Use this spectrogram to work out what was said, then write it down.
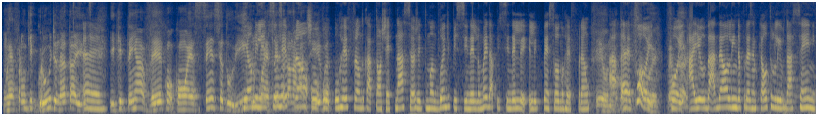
um refrão que grude, né, Thaís? É. E que tem a ver com, com a essência do livro, e eu me lembro com a essência que o refrão, da narrativa. O, o, o, refrão do Capitão a gente nasceu, a gente tomando banho de piscina, ele no meio da piscina, ele, ele pensou no refrão. Eu não a, é, Foi, foi. foi. Aí o da Deolinda Linda, por exemplo, que é outro livro da Sene,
